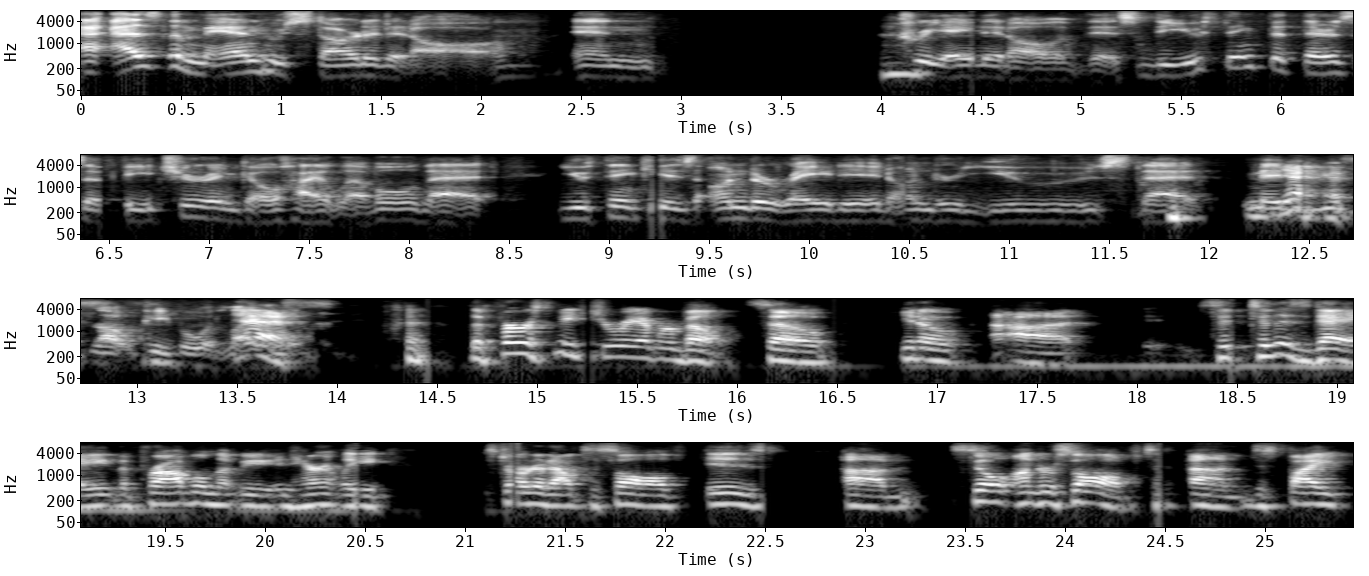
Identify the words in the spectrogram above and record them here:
as the man who started it all and created all of this. Do you think that there's a feature in Go High Level that you think is underrated, underused, that maybe yes. you thought people would like? Yes. the first feature we ever built. So, you know, uh, to, to this day, the problem that we inherently started out to solve is um, still undersolved, um, despite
